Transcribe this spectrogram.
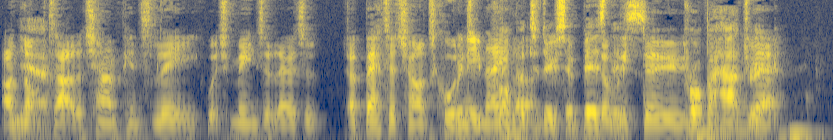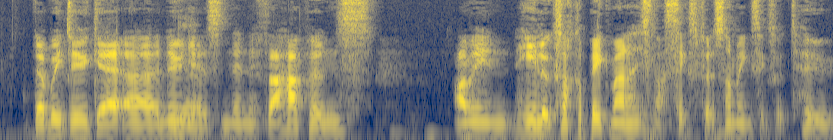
are knocked Yeah. out of the Champions League, which means that there is a, a better chance. We need to Naylor, proper to do some business. that we do Proper hat trick. Yeah, that we do get uh, Nunez, and then if that happens, I mean, he looks like a big man. He's like six foot something, six foot two.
